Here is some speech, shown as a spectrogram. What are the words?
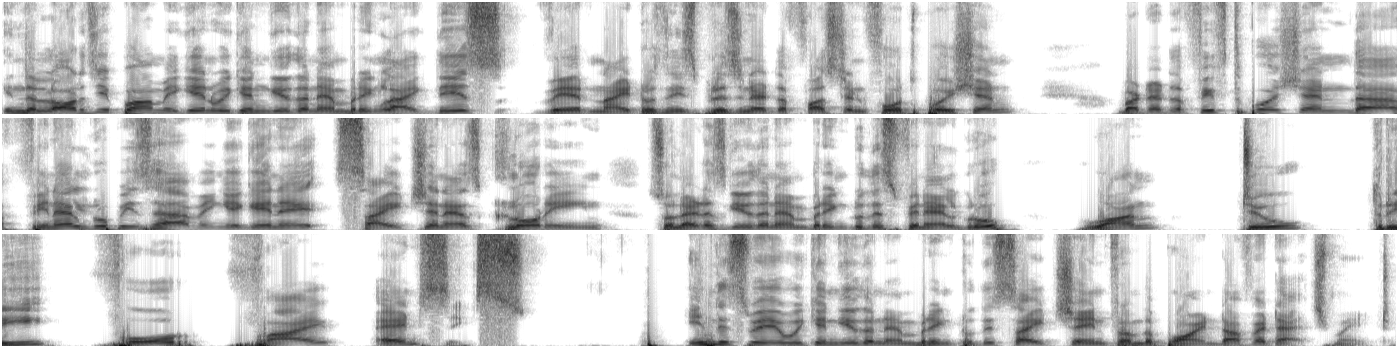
In the lorazepam, again we can give the numbering like this, where nitrogen is present at the first and fourth position. But at the fifth position, the phenyl group is having again a side chain as chlorine. So let us give the numbering to this phenyl group. 1, 2, 3, 4, 5 and 6. In this way, we can give the numbering to this side chain from the point of attachment.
